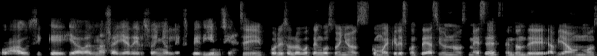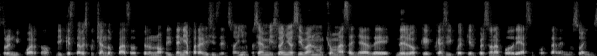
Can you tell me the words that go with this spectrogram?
Wow, sí que llevabas más allá del sueño la experiencia. Sí, por eso luego tengo sueños como el que les conté hace unos meses, en donde había un monstruo en mi cuarto y que estaba escuchando pasos, pero no, y tenía parálisis del sueño. O sea, mis sueños iban mucho más allá de, de lo que casi cualquier persona podría soportar en los sueños.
